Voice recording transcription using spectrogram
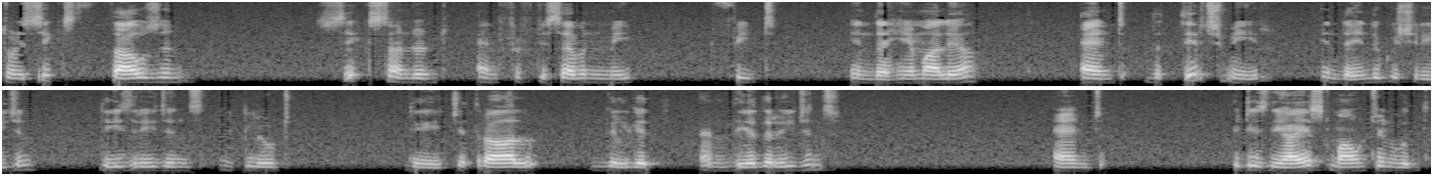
26,657 feet in the Himalaya and the Tirich Mir in the Hindu Kush region. These regions include the Chitral, Gilgit and the other regions and it is the highest mountain with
